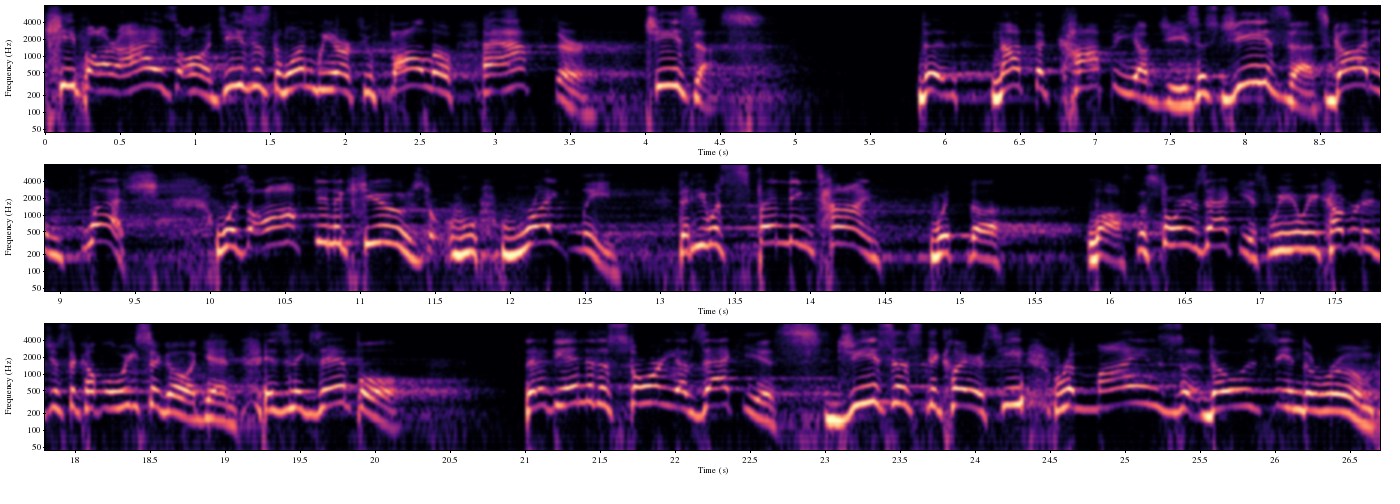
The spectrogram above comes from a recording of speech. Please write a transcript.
keep our eyes on. Jesus, the one we are to follow after. Jesus. The, not the copy of Jesus, Jesus, God in flesh, was often accused, rightly, that he was spending time with the lost. The story of Zacchaeus, we, we covered it just a couple of weeks ago again, is an example. That at the end of the story of Zacchaeus, Jesus declares, he reminds those in the room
